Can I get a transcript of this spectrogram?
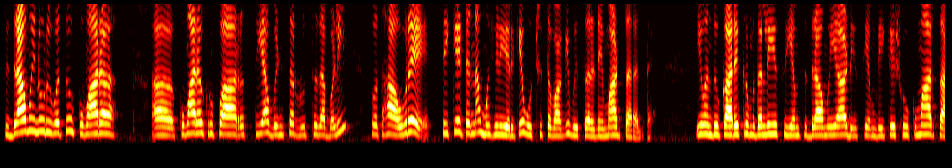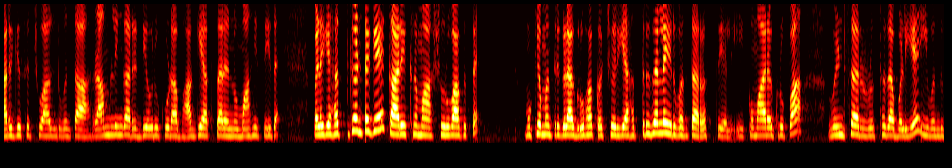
ಸಿದ್ದರಾಮಯ್ಯನವರು ಇವತ್ತು ಕುಮಾರ ಕುಮಾರಕೃಪಾ ರಸ್ತೆಯ ವಿಂಡ್ಸರ್ ವೃತ್ತದ ಬಳಿ ಸ್ವತಃ ಅವರೇ ಟಿಕೆಟನ್ನು ಮಹಿಳೆಯರಿಗೆ ಉಚಿತವಾಗಿ ವಿತರಣೆ ಮಾಡ್ತಾರಂತೆ. ಈ ಒಂದು ಕಾರ್ಯಕ್ರಮದಲ್ಲಿ CM Siddaramaiah DCM C M D K Shivakumar ಸಾರಿಗೆ ಸಚಿವ ಆಗಿರುವಂಥ ರಾಮಲಿಂಗಾರೆಡ್ಡಿ ಅವರು ಕೂಡ ಭಾಗಿಯಾಗ್ತಾರೆ ಅನ್ನೋ ಮಾಹಿತಿ ಇದೆ. ಬೆಳಗ್ಗೆ ಹತ್ತು ಗಂಟೆಗೆ ಕಾರ್ಯಕ್ರಮ ಶುರುವಾಗುತ್ತೆ. ಮುಖ್ಯಮಂತ್ರಿಗಳ ಗೃಹ ಕಚೇರಿಯ ಹತ್ತಿರದಲ್ಲೇ ಇರುವಂಥ ರಸ್ತೆಯಲ್ಲಿ ಈ ಕುಮಾರಕೃಪಾ ವಿಂಡ್ಸರ್ ವೃತ್ತದ ಬಳಿಯೇ ಈ ಒಂದು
